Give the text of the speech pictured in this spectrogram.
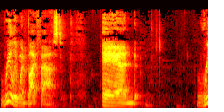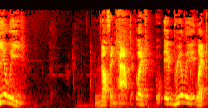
really went by fast, and really nothing happened. Like it really like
